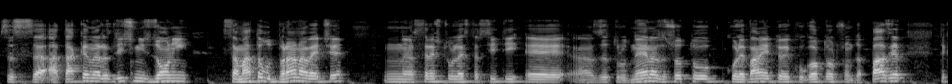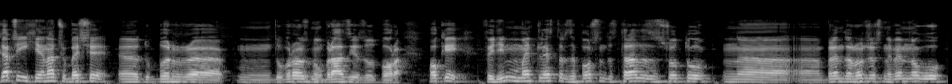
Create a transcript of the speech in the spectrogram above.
с а, атака на различни зони. Самата отбрана вече срещу Лестър Сити е а, затруднена, защото колебанието е кого точно да пазят. Така че и Хианачо беше а, добър, а, добро разнообразие за отбора. Окей, в един момент Лестър започна да страда, защото Бренда Роджерс не бе много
